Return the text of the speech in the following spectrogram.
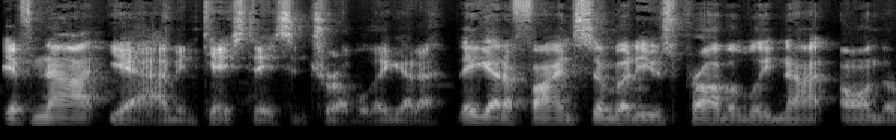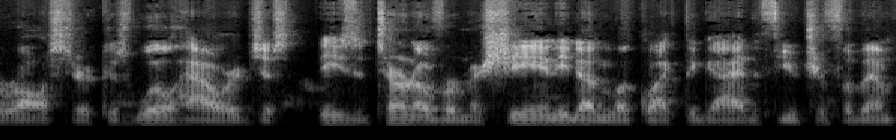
If not, yeah, I mean, K State's in trouble. They gotta they gotta find somebody who's probably not on the roster because Will Howard just he's a turnover machine. He doesn't look like the guy of the future for them.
